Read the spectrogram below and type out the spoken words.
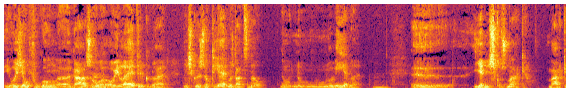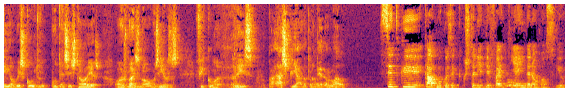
e hoje é um fogão a gás ou, ou elétrico, não é? E as coisas é o que é, mas antes não, não, não, não havia, não é? Uhum. Uh, e é nisso que nos marca. Marca e às vezes conto, conto essas histórias aos mais novos e eles ficam a rir-se. Acho piada, pronto, é normal. Sente que, que há alguma coisa que gostaria de ter feito e ainda não conseguiu?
